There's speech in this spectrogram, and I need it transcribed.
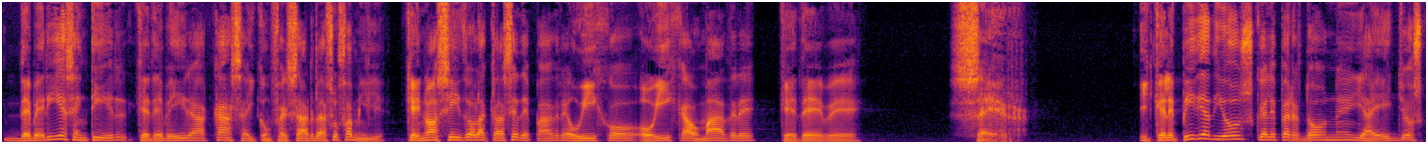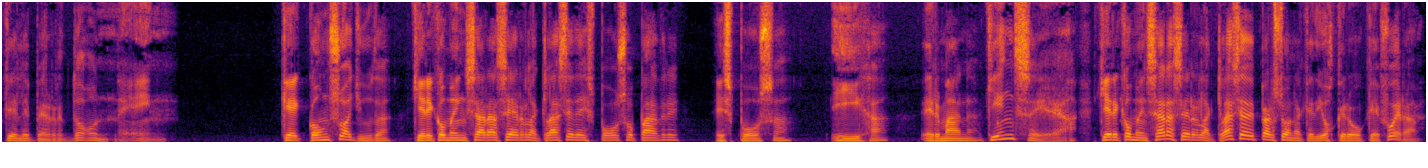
Debería sentir que debe ir a casa y confesarle a su familia que no ha sido la clase de padre o hijo o hija o madre que debe ser. Y que le pide a Dios que le perdone y a ellos que le perdonen. Que con su ayuda quiere comenzar a ser la clase de esposo, padre, esposa, hija, hermana, quien sea, quiere comenzar a ser la clase de persona que Dios creó que fuera.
